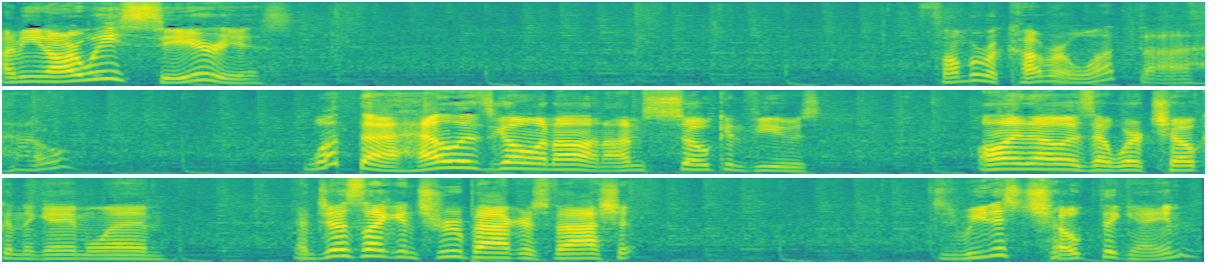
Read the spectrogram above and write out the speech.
I mean, are we serious? Fumble recover. What the hell? What the hell is going on? I'm so confused. All I know is that we're choking the game away. And just like in true Packers fashion... Did we just choke the game?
